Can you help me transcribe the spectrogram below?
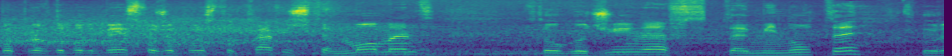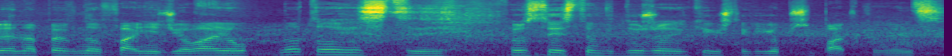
bo prawdopodobieństwo, że po prostu trafisz w ten moment, w tą godzinę, w te minuty, które na pewno fajnie działają, no to jest, y, po prostu jest w dużo jakiegoś takiego przypadku, więc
